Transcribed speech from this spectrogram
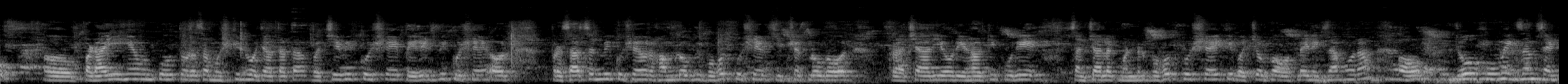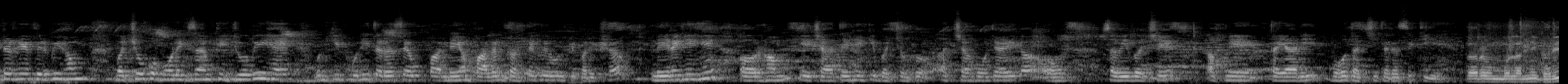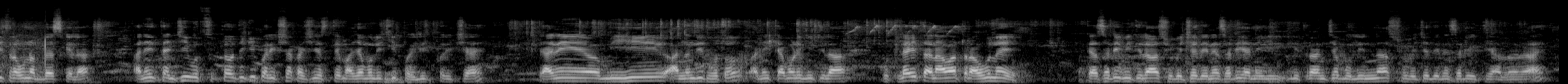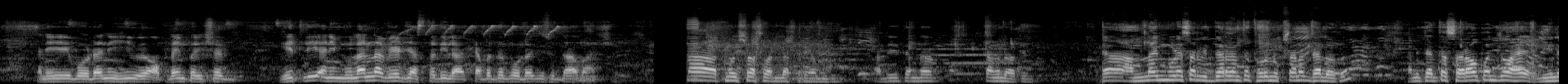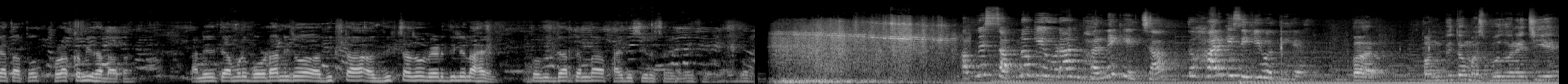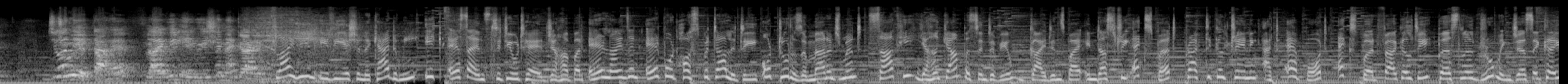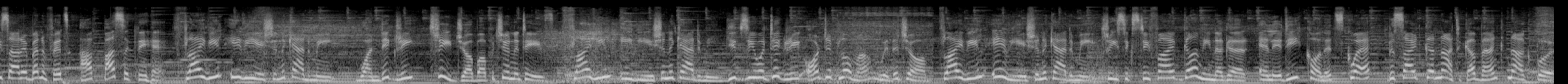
पढ़ाई है उनको थोड़ा सा मुश्किल हो जाता था। बच्चे भी खुश हैं पेरेंट्स भी खुश हैं और प्रशासन भी खुश है और हम लोग भी बहुत खुश हैं। शिक्षक लोग और प्राचार्य और यहाँ की पूरे संचालक मंडल बहुत खुश है कि बच्चों का ऑफलाइन एग्ज़ाम हो रहा। और जो होम एग्ज़ाम सेंटर है, फिर भी हम बच्चों को बोर्ड एग्ज़ाम की जो भी है, उनकी पूरी तरह से नियम पालन करते हुए उनकी परीक्षा ले रहे हैं। और हम ये चाहते हैं कि बच्चों को अच्छा हो जाएगा और सभी बच्चे अपनी तयारी बहुत अच्छी तरह से किए तर मुलांनी घरीच राहून अभ्यास केला आणि त्यांची उत्सुकता होती की परीक्षा कशी असते. माझ्या मुलीची पहिलीच परीक्षा आहे. त्याने, मीही आनंदित होतो आणि त्यामुळे मी तिला कुठल्याही तणावात राहू नये, त्यासाठी मी तिला शुभेच्छा देण्यासाठी आणि मित्रांच्या मुलींना शुभेच्छा देण्यासाठी इथे आलेलो आहे. आणि बोर्डाने ही ऑफलाईन परीक्षा घेतली आणि मुलांना वेळ जास्त दिला. त्याबद्दल बोर्डाचे आभार. आत्मविश्वास वाढला सर यामध्ये. आणि त्यांना चांगलं वाटेल. या ऑनलाईनमुळे सर विद्यार्थ्यांचं थोडं नुकसानच झालं होतं. आणि त्यांचा सराव पण जो आहे लिहिण्याचा तो थोडा कमी झाला होता. आणि त्यामुळे बोर्डाने जो अधिकता अधिकचा जो वेळ दिलेला आहे तो विद्यार्थ्यांना फायदेशीरच आहे. अपने सपनों की उड़ान भरने की इच्छा तो हर किसी की होती है। पर पंख भी तो मजबूत होने चाहिए। जो देता है Flywheel Aviation Academy Flywheel Aviation Academy एक ऐसा इंस्टीट्यूट है जहाँ पर एयरलाइंस एंड एयरपोर्ट हॉस्पिटैलिटी और टूरिज़्म मैनेजमेंट साथ ही यहाँ campus interview guidance by industry expert practical training at airport expert faculty personal grooming जैसे कई सारे बेनिफिट आप पा सकते हैं। Flywheel Aviation Academy one degree three job opportunities Flywheel Aviation Academy gives you a degree और diploma with a job Flywheel wheel aviation academy 365 Gandhinagar LAD college square decide Karnataka bank Nagpur.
